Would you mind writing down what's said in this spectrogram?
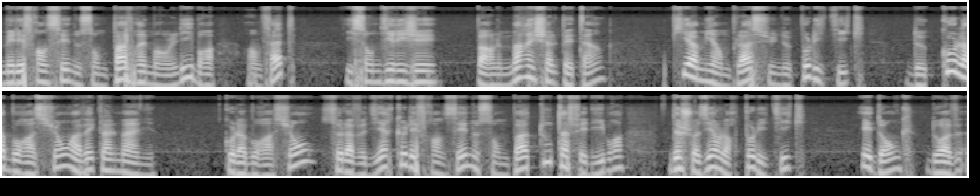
mais les Français ne sont pas vraiment libres en fait, ils sont dirigés par le maréchal Pétain qui a mis en place une politique de collaboration avec l'Allemagne. Collaboration, cela veut dire que les Français ne sont pas tout à fait libres de choisir leur politique et donc doivent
